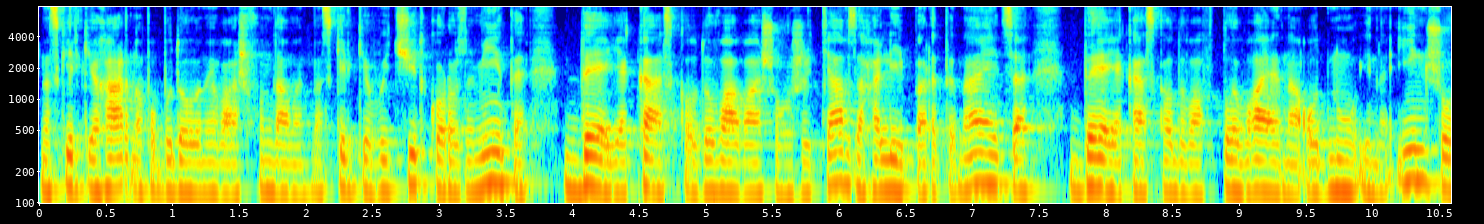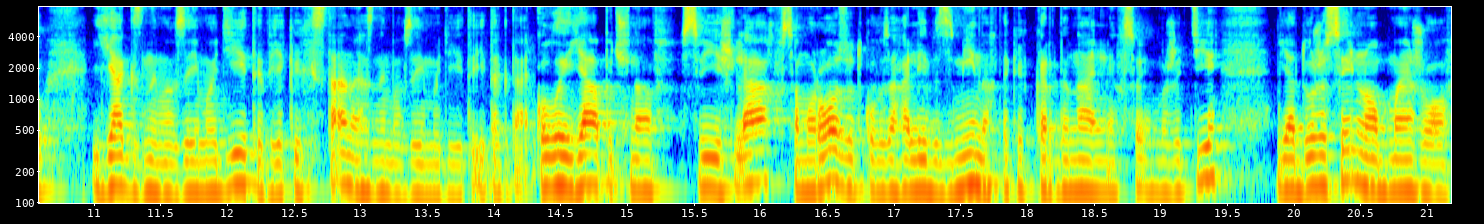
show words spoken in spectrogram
наскільки гарно побудований ваш фундамент, наскільки ви чітко розумієте, де яка складова вашого життя взагалі перетинається, де яка складова впливає на одну і на іншу, як з ними взаємодіяти, в яких станах з ними взаємодіяти, і так далі. Коли я починав свій шлях в саморозвитку, взагалі в змінах таких кардинальних в своєму житті, я дуже сильно обмежував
